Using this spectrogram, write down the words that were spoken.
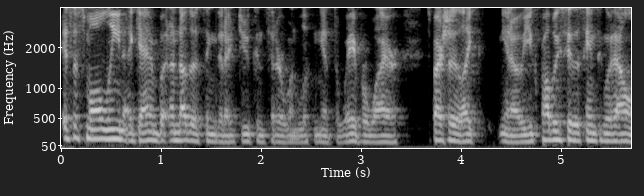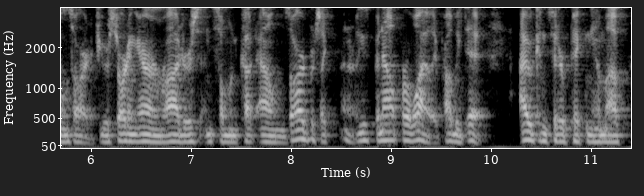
it's a small lean again, but another thing that I do consider when looking at the waiver wire, especially like, you know, you could probably say the same thing with Allen Lazard. If you were starting Aaron Rodgers and someone cut Allen Lazard, which like, I don't know, he's been out for a while, he probably did. I would consider picking him up.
